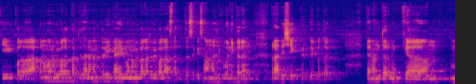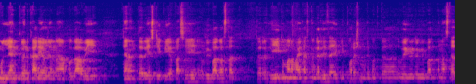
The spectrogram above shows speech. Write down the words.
की कोल आपण वनविभागात भरती झाल्यानंतरही काही वनविभागात विभाग असतात. जसं की सामाजिक वनीकरण प्रादेशिक फिरते पथक त्यानंतर मुख्य मूल्यांकन कार्ययोजना अपगावी त्यानंतर एस टी पी एफ असे विभाग असतात. तर हेही तुम्हाला माहीत असणं गरजेचं आहे की फॉरेस्टमध्ये फक्त वेगवेगळे विभाग पण असतात.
